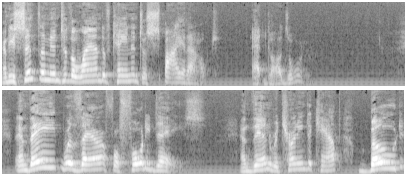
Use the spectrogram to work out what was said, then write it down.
And he sent them into the land of Canaan to spy it out at God's order. And they were there for 40 days. And then, returning to camp, bowed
